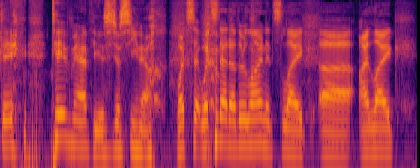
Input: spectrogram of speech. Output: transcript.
Dave, Dave Matthews, just you know, What's that? What's that other line? It's like uh, I like,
